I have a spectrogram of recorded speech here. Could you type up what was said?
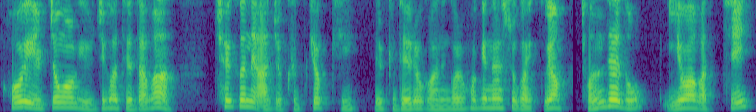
거의 일정하게 유지가 되다가 최근에 아주 급격히 이렇게 내려가는 걸 확인할 수가 있고요. 전세도 이와 같이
